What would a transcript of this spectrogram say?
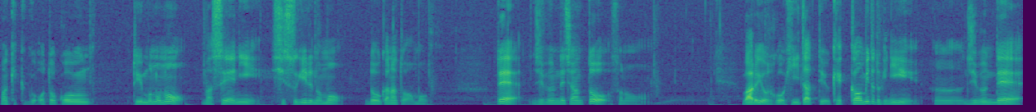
まあ、結局男運というものの、まあ、性にしすぎるのもどうかなとは思う。で自分でちゃんとその悪い男を引いたっていう結果を見た時に、うん、自分で、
